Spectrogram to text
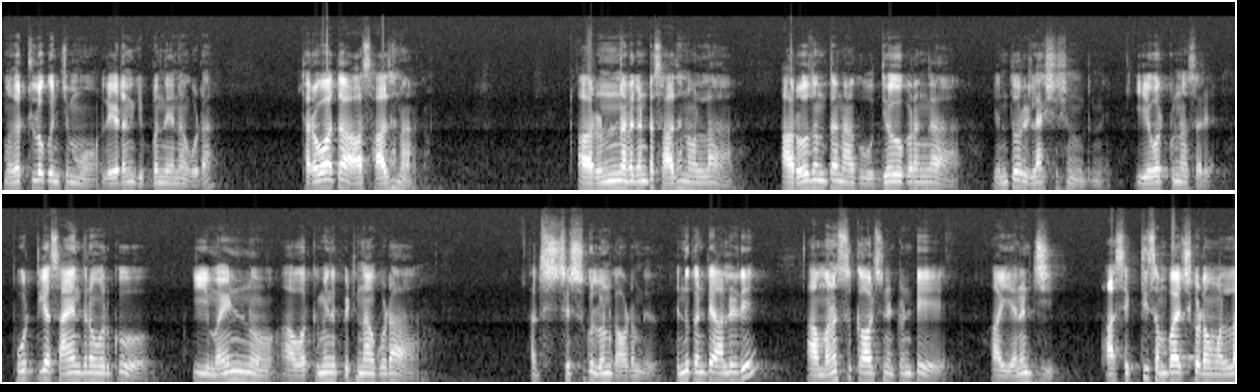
మొదట్లో కొంచెము లేయడానికి ఇబ్బంది అయినా కూడా తర్వాత ఆ సాధన ఆ రెండున్నర గంట సాధన వల్ల ఆ రోజంతా నాకు ఉద్యోగపరంగా ఎంతో రిలాక్సేషన్ ఉంటుంది. ఏ వర్క్ ఉన్నా సరే. పూర్తిగా సాయంత్రం వరకు ఈ మైండ్ను ఆ వర్క్ మీద పెట్టినా కూడా అది స్ట్రెస్కు లోన్ కావడం లేదు. ఎందుకంటే ఆల్రెడీ ఆ మనస్సుకు కావాల్సినటువంటి ఆ ఎనర్జీ ఆ శక్తి సంపాదించుకోవడం వల్ల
